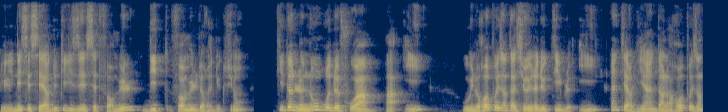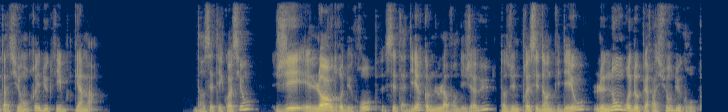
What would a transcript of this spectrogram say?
il est nécessaire d'utiliser cette formule, dite formule de réduction, qui donne le nombre de fois à i où une représentation irréductible I intervient dans la représentation réductible gamma. Dans cette équation, G est l'ordre du groupe, c'est-à-dire, comme nous l'avons déjà vu dans une précédente vidéo, le nombre d'opérations du groupe.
